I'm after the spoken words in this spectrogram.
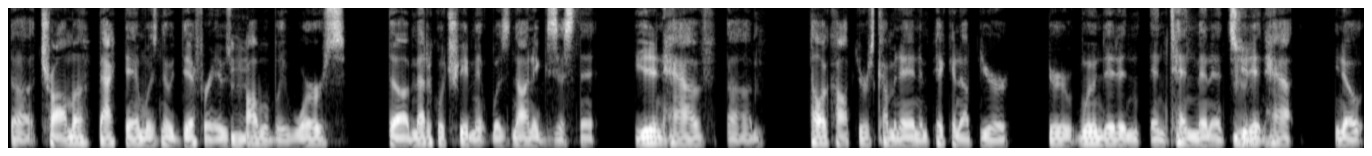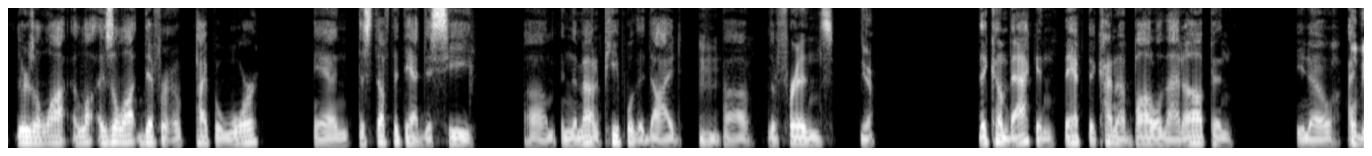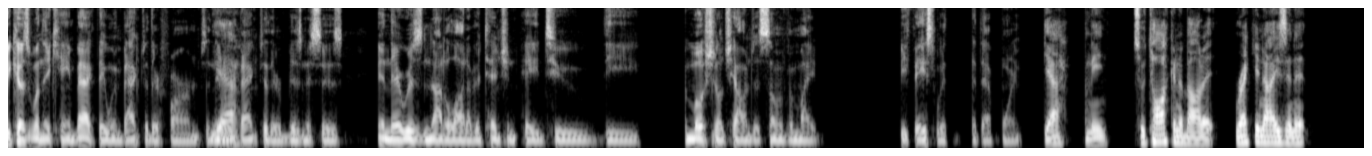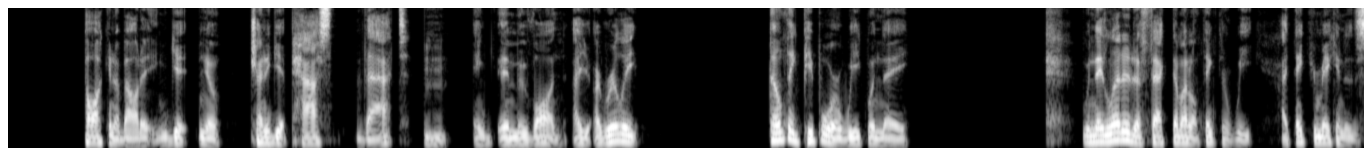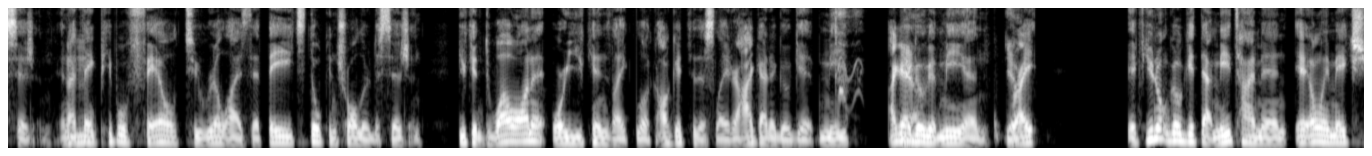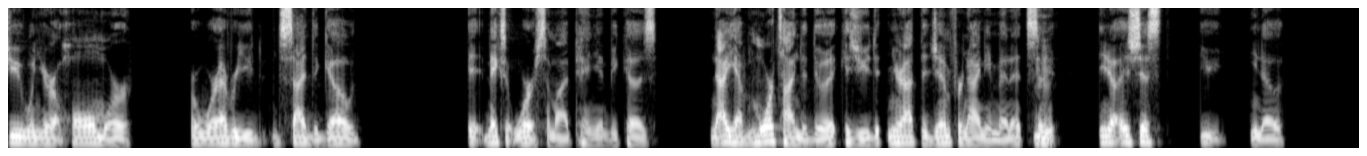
the trauma back then was no different. It was Mhm. probably worse. The medical treatment was non-existent. You didn't have um, helicopters coming in and picking up your your wounded in in ten minutes. Mhm. You didn't have, you know, there's a lot, a lot, there's a lot different type of war, and the stuff that they had to see, um, and the amount of people that died, Mhm. uh, their friends. Yeah. They come back and they have to kind of bottle that up and you know, I- Well, because when they came back, they went back to their farms and they Yeah. went back to their businesses, and there was not a lot of attention paid to the emotional challenges some of them might be faced with at that point. yeah, I mean, so talking about it, recognizing it, talking about it, and get you know, trying to get past that Mhm. and and move on. I I really, I don't think people are weak when they when they let it affect them. I don't think they're weak. I think you're making a decision, and Mhm. I think people fail to realize that they still control their decision. You can dwell on it, or you can like, look, I'll get to this later. I got to go get me. I got to Yeah. go get me in, Yeah. right? If you don't go get that me time in, it only makes you when you're at home or or wherever you decide to go, it makes it worse, in my opinion, because now you have more time to do it because you you're not at the gym for 90 minutes, and you know it's just you you know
